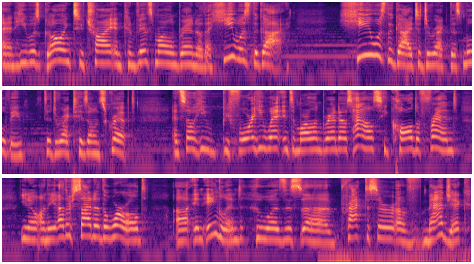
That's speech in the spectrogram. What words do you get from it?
and he was going to try and convince Marlon Brando that he was the guy. He was the guy to direct this movie, to direct his own script. And so he before he went into Marlon Brando's house, he called a friend, you know, on the other side of the world uh, in England, who was this uh, practicer of magic.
